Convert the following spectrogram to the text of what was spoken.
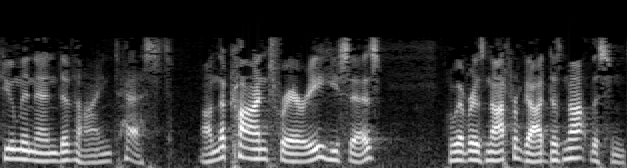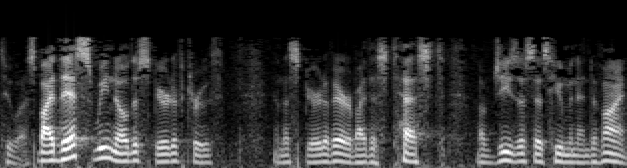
human and divine test. On the contrary, he says, whoever is not from God does not listen to us. By this we know the spirit of truth and the spirit of error, by this test of Jesus as human and divine.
